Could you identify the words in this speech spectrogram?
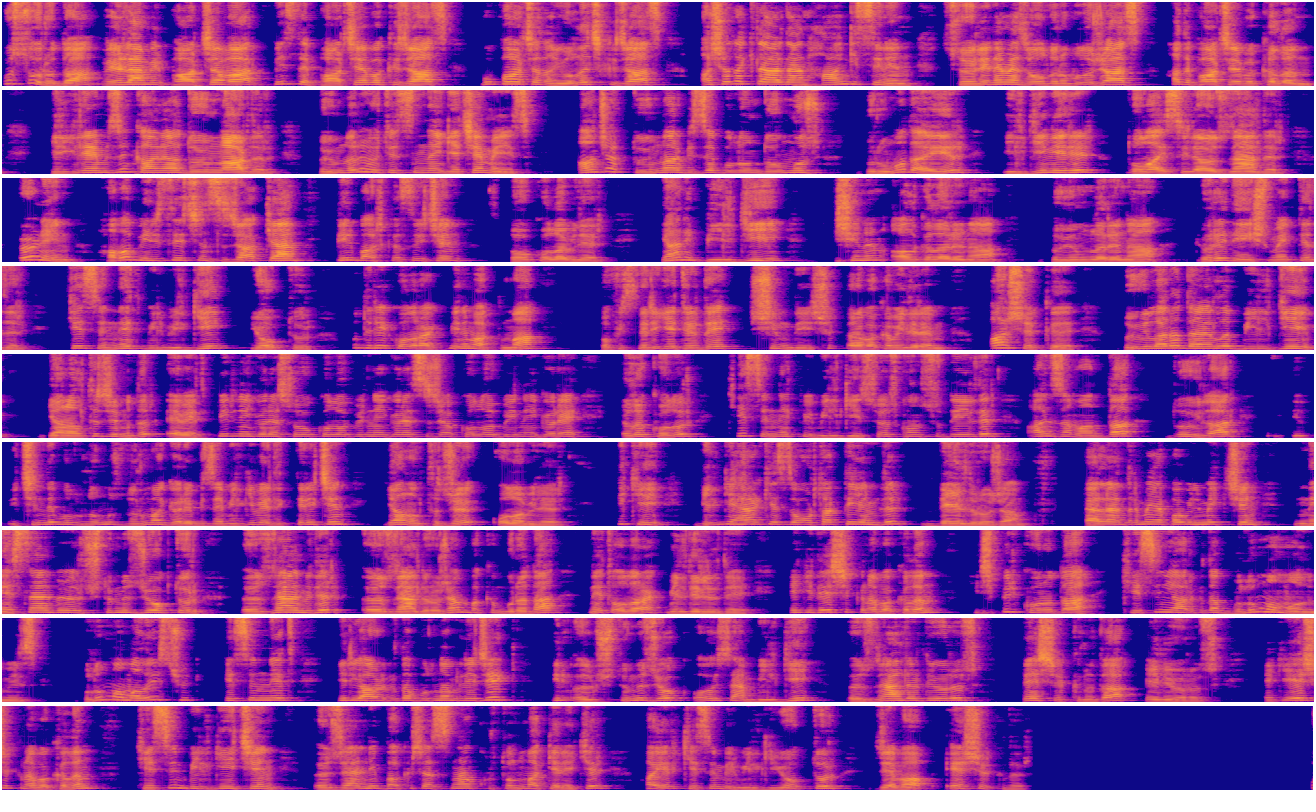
Bu soruda verilen bir parça var. Biz de parçaya bakacağız. Bu parçadan yola çıkacağız. Aşağıdakilerden hangisinin söylenemez olduğunu bulacağız. Hadi parçaya bakalım. Bilgilerimizin kaynağı duyumlardır. Duyumların ötesine geçemeyiz. Ancak duyumlar bize bulunduğumuz duruma dair bilgi verir, dolayısıyla özneldir. Örneğin hava birisi için sıcakken bir başkası için soğuk olabilir. Yani bilgi kişinin algılarına, duyumlarına göre değişmektedir. Kesin net bir bilgi yoktur. Bu direkt olarak benim aklıma sofistleri getirdi. Şimdi şıklara bakabilirim. A şıkkı duyulara dayalı bilgi yanıltıcı mıdır? Evet. Birine göre soğuk olur, birine göre sıcak olur, birine göre ılık olur. Kesin net bir bilgi söz konusu değildir. Aynı zamanda duyular içinde bulunduğumuz duruma göre bize bilgi verdikleri için yanıltıcı olabilir. Peki bilgi herkeste ortak değil midir? Değildir hocam. Değerlendirme yapabilmek için nesnel bir ölçütümüz yoktur. Öznel midir? Özneldir hocam. Bakın burada net olarak bildirildi. Peki D şıkkına bakalım. Hiçbir konuda kesin yargıda bulunmamalı mıyız? Bulunmamalıyız çünkü kesin net bir yargıda bulunabilecek bir ölçütümüz yok. O yüzden bilgi özneldir diyoruz. D şıkkını da eliyoruz. Peki E şıkkına bakalım. Kesin bilgi için özenli bakış açısından kurtulmak gerekir. Hayır kesin bir bilgi yoktur. Cevap E şıkkıdır.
